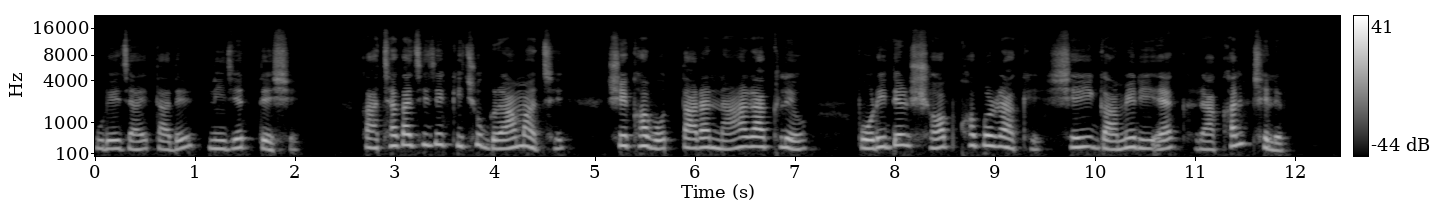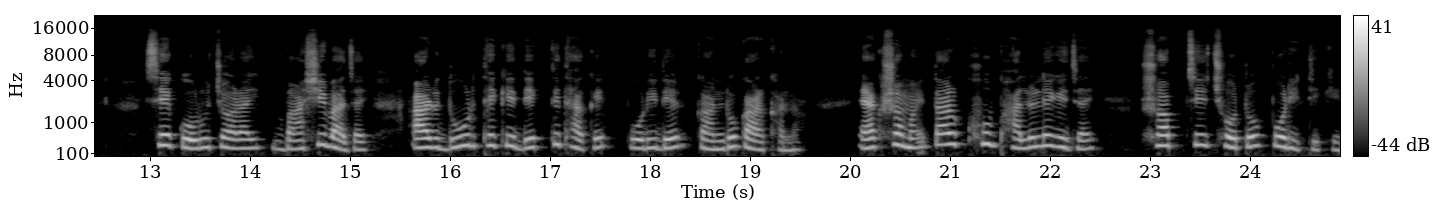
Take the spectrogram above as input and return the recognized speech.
উড়ে যায় তাদের নিজের দেশে। কাছাকাছি যে কিছু গ্রাম আছে, সে খবর তারা না রাখলেও পরীদের সব খবর রাখে সেই গ্রামেরই এক রাখাল ছেলে। সে গরু চড়ায় বাঁশি বাজায় আর দূর থেকে দেখতে থাকে পরীদের কাণ্ড কারখানা। এক সময় তার খুব ভালো লেগে যায় সবচেয়ে ছোট পরিটিকে।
